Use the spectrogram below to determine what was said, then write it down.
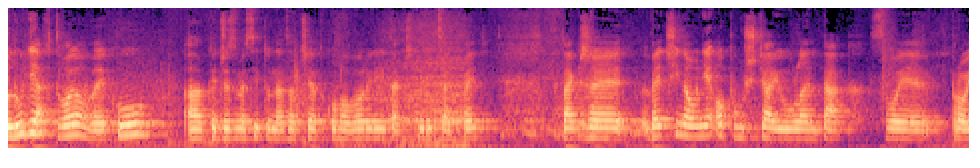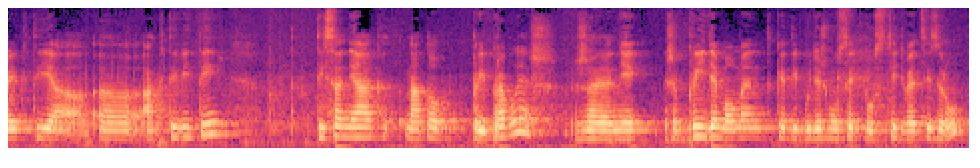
ľudia v tvojom veku, keďže sme si tu na začiatku hovorili, tak 45, takže väčšinou neopúšťajú len tak svoje projekty a uh, aktivity. Ty sa nejak na to pripravuješ? Že, nie, že príde moment, kedy budeš musieť pustiť veci z rúk?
